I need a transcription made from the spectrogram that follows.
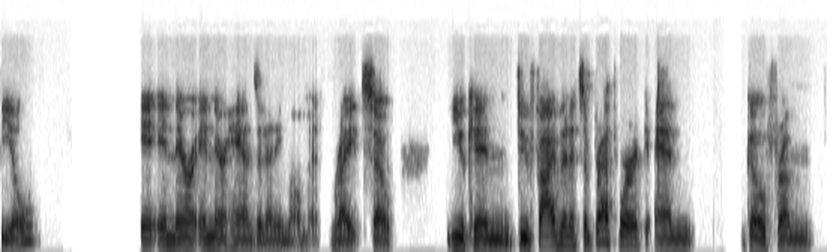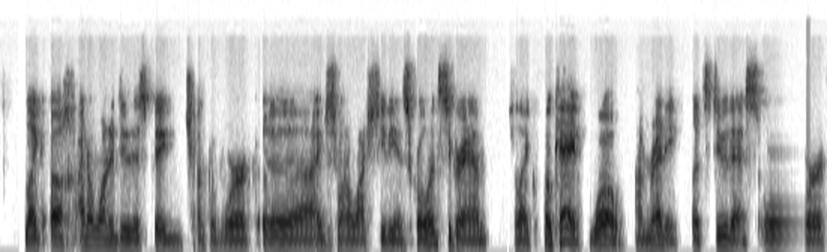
feel in, in their in their hands at any moment, right? So you can do five minutes of breath work and go from like, ugh, I don't want to do this big chunk of work. Ugh, I just want to watch TV and scroll Instagram to like, okay, whoa, I'm ready. Let's do this. Or, or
